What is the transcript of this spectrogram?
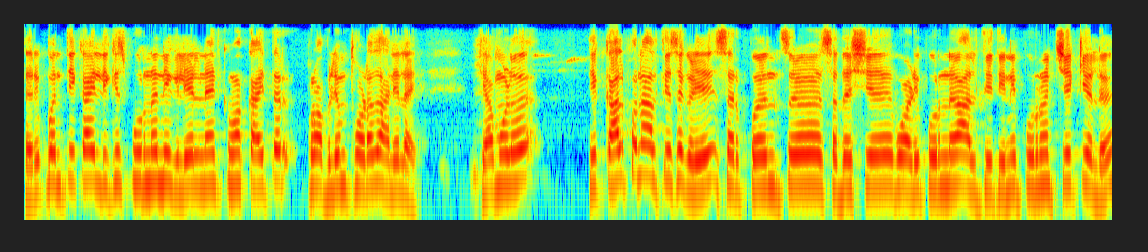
तरी पण ते काय लिकेज पूर्ण निघलेले नाहीत किंवा काय तर प्रॉब्लेम थोडा झालेला आहे. त्यामुळं ते काल पण आलते सगळे सरपंच सदस्य बॉडी पूर्ण आलते तिने पूर्ण चेक केलं.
